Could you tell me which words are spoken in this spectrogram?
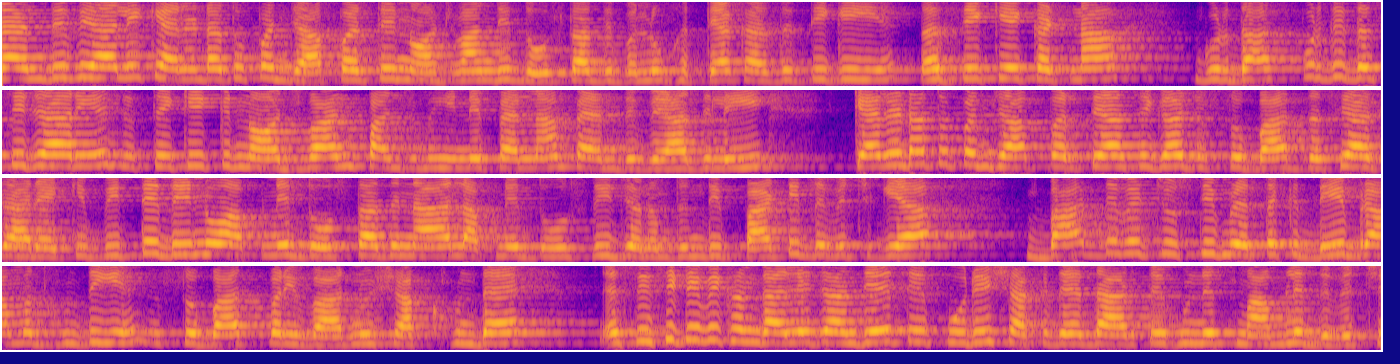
ਭੈਣ ਦੇ ਵਿਆਹ ਲਈ ਕੈਨੇਡਾ ਤੋਂ ਪੰਜਾਬ ਪਰਤੇ ਨੌਜਵਾਨ ਦੀ ਦੋਸਤਾਂ ਦੇ ਵੱਲੋਂ ਹੱਤਿਆ ਕਰ ਦਿੱਤੀ ਗਈ ਹੈ। ਦੱਸਦੇ ਕਿ ਇਹ ਘਟਨਾ ਗੁਰਦਾਸਪੁਰ ਦੀ ਦੱਸੀ ਜਾ ਰਹੀ ਹੈ, ਜਿੱਥੇ ਕਿ ਇੱਕ ਨੌਜਵਾਨ 5 ਮਹੀਨੇ ਪਹਿਲਾਂ ਭੈਣ ਦੇ ਵਿਆਹ ਦੇ ਲਈ ਕੈਨੇਡਾ ਤੋਂ ਪੰਜਾਬ ਪਰਤਿਆ ਸੀਗਾ, ਜਿਸ ਤੋਂ ਬਾਅਦ ਦੱਸਿਆ ਜਾ ਰਿਹਾ ਹੈ ਕਿ ਬੀਤੇ ਦਿਨ ਉਹ ਆਪਣੇ ਦੋਸਤਾਂ ਦੇ ਨਾਲ ਆਪਣੇ ਦੋਸਤ ਦੀ ਜਨਮ ਦਿਨ ਦੀ ਪਾਰਟੀ ਦੇ ਵਿੱਚ ਗਿਆ। ਬਾਅਦ ਦੇ ਵਿੱਚ ਉਸ ਦੀ ਮ੍ਰਿਤਕ ਦੇਹ ਬਰਾਮਦ ਹੁੰਦੀ ਹੈ ਉਸ ਤੋਂ ਬਾਅਦ ਪਰਿਵਾਰ ਨੂੰ ਸ਼ੱਕ ਹੁੰਦਾ ਹੈ। ਸੀਸੀਟੀਵੀ ਖੰਗਾਲੇ ਜਾਂਦੇ ਆ ਤੇ ਪੂਰੇ ਸ਼ੱਕ ਦੇ ਆਧਾਰ ਤੇ ਹੁਣ ਇਸ ਮਾਮਲੇ ਦੇ ਵਿੱਚ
